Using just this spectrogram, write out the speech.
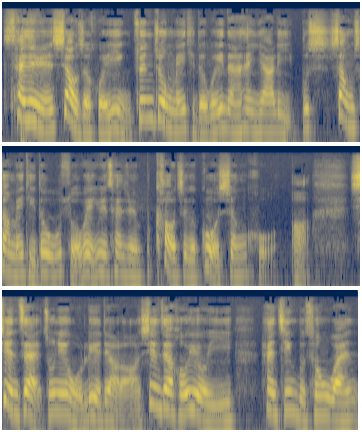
蔡正元笑着回应：“尊重媒体的为难和压力，不是上不上媒体都无所谓，因为蔡正元不靠这个过生活啊。现在中间我略掉了啊。现在侯友谊和金普聪玩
